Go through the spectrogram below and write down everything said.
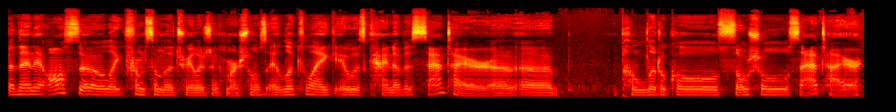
But then it also, like from some of the trailers and commercials, it looked like it was kind of a satire, a, a political, social satire.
